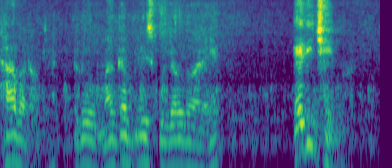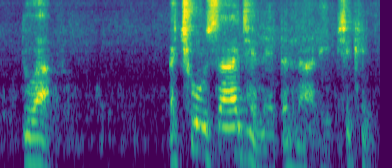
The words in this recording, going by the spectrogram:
ထားပါတော့တယ်သူတို့ marketplace ကိုရောက်သွားတယ်အဲ့ဒီချိန်မှာသူက အချိုစားခြင်းနဲ့တဏှာလေးဖြစ်ခဲ့တယ်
